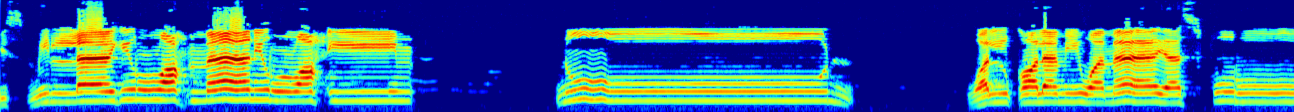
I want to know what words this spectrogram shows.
بِسْمِ اللَّهِ الرَّحْمَٰنِ الرَّحِيمِ. نون ۚ. وَالْقَلَمِ وَمَا يسكرون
